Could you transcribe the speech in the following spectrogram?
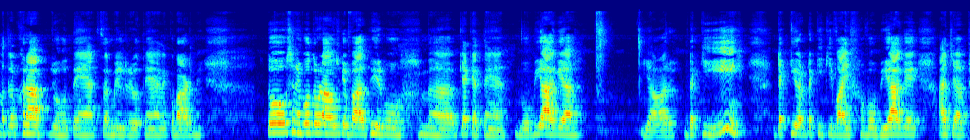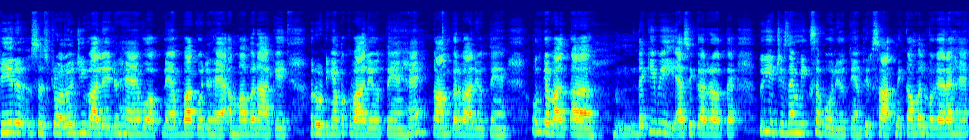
मतलब ख़राब जो होते हैं, अक्सर मिल रहे होते हैं कबाड़ में। तो उसने वो तोड़ा उसके बाद फिर वो क्या कहते हैं, वो भी आ गया। यार, डक्की डक्की और डक्की की वाइफ वो भी आ गए। अच्छा फिर एस्ट्रोलॉजी वाले जो हैं, वो अपने अब्बा को जो है, अम्मा बना के रोटियाँ पकवा रहे होते हैं हैं, काम करवा रहे होते हैं। उसके बाद डक्की भी ऐसे कर रहा होता है। तो ये चीज़ें मिक्सअप हो रही होती हैं। फिर साथ में कंवल वगैरह हैं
